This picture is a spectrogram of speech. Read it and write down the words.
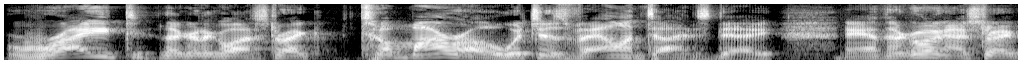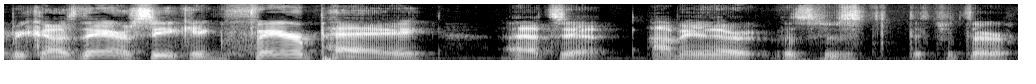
Right? They're going to go on strike tomorrow, which is Valentine's Day. And they're going on strike because they are seeking fair pay. That's it. I mean, this is that's what they're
